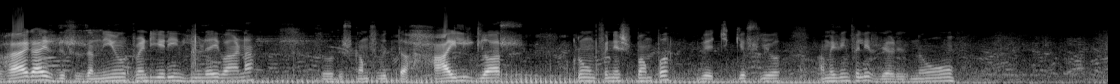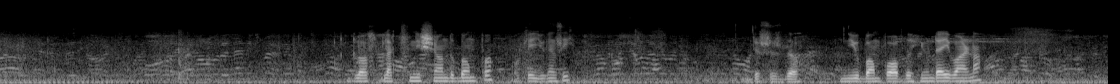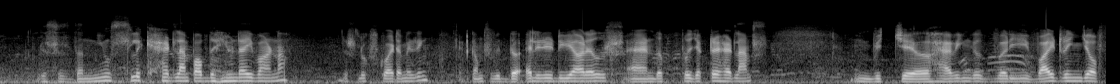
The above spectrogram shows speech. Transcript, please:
So hi guys, this is the new 2018 Hyundai Verna. So this comes with the highly gloss chrome finished bumper, which gives you amazing finish. There is no gloss black finish on the bumper. Okay, you can see. This is the new bumper of the Hyundai Verna. This is the new slick headlamp of the Hyundai Verna. This looks quite amazing. It comes with the LED DRLs and the projector headlamps, which uh, having a very wide range of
